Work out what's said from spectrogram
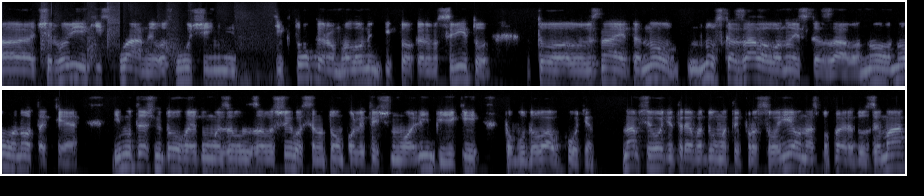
е, чергові якісь плани озвучені тіктокером, головним тіктокером світу, то ви знаєте, ну ну сказало воно і сказало. Ну ну воно таке. Йому теж недовго, я думаю, зал- залишилося на тому політичному олімпі, який побудував Путін. Нам сьогодні треба думати про своє. У нас попереду зима.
